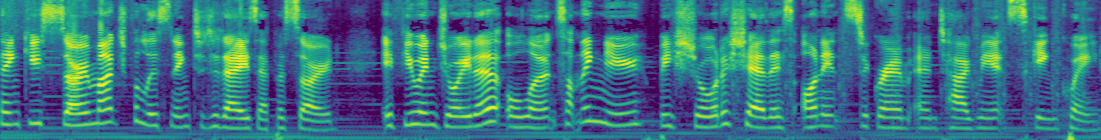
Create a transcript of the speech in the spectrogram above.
Thank you so much for listening to today's episode. If you enjoyed it or learned something new, be sure to share this on Instagram and tag me at Skin Queen.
